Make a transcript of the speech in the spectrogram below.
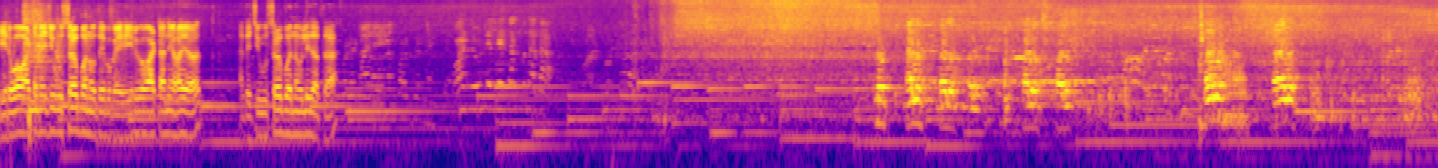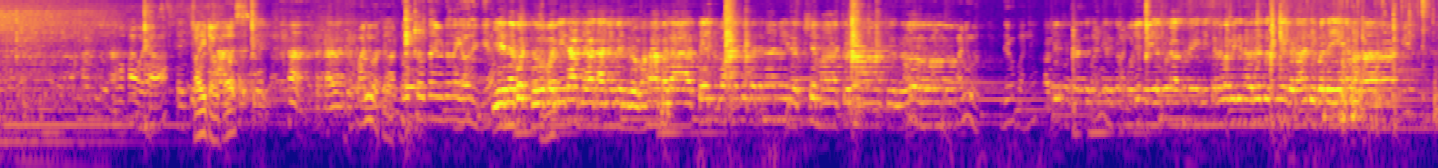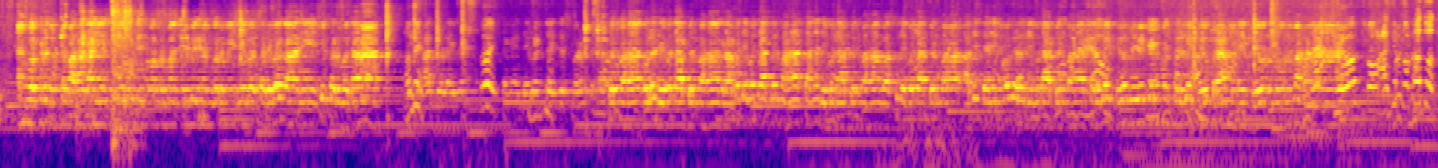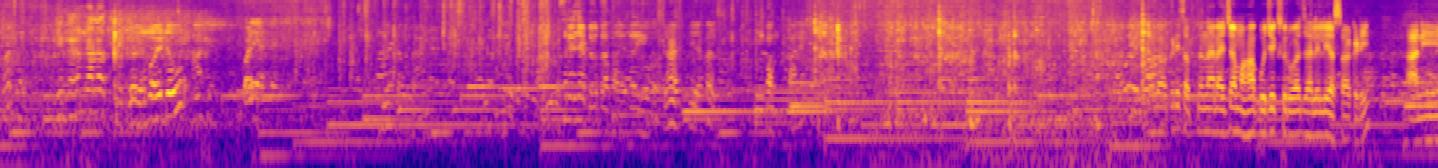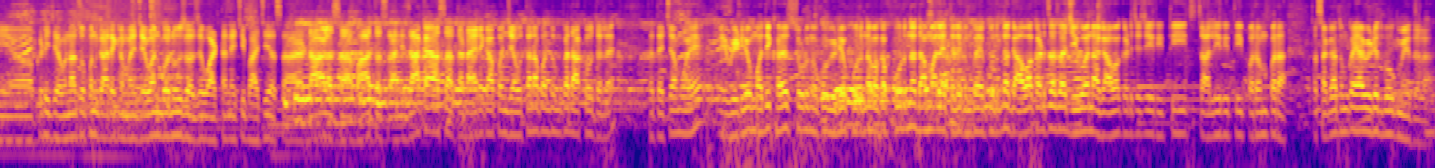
हिरवा वाटाण्याची उसळ बनवते बघा. हिरव्या वाटाणे हळद आणि त्याची उसळ बनवली जाता. Hello hello hello. Hello hello hello hello काही ठेवतास ये नबद्धो बलिराजा दानवेंद्रो महाबला ते त्वामपि वदनामि रक्ष माचलो सर्वविघ्नहरतस्मै गणाधिपतये नमः। वक्रतुण्ड महाकाय सूर्यकोटि समप्रभा निर्विघ्नं देव सर्वकार्येषु सर्वदा हात जोडायचा. सगळ्या देवांचं स्मरण करा. महा कुलदेवताभ्यो महा ग्रामदेवताभ्यो महा स्थानदेवताभ्यो महा वास्तुदेवताभ्यो महा आदित्यादि नवग्रह देवताभ्यो महा सर्वेभ्यो देवेभ्यो सर्वेभ्यो ब्राह्मणेभ्यो नमो नमः आकडी सत्यनारायणच्या महापूजेक सुरुवात झालेली असा आकडी. आणि आकडी जेवणाचो पण कार्यक्रम आहे. जेवण बनवू जे वाटाण्याची भाजी असा डाळ असा भात असा आणि जा काय असा. तर डायरेक्ट आपण जेवताना पण तुमका दाखवतलं. आहे तर त्याच्यामुळे व्हिडिओ व्हिडिओमध्ये खरंच सोडू नको. व्हिडिओ पूर्ण बघा. पूर्ण धमाल येतले तुमका. पूर्ण गावाकडचा जा जीवन आहे गावाकडचे जे रीती चालीरीती परंपरा तर सगळा तुमका या व्हिडिओत बघू मिळतला.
